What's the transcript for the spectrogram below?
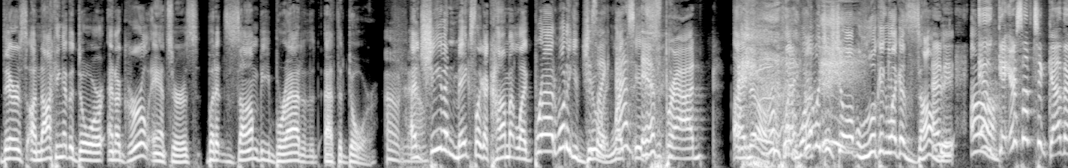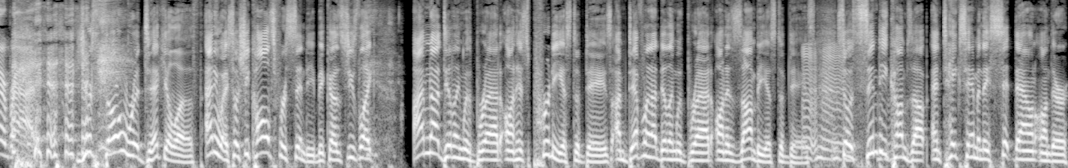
There's a knocking at the door and a girl answers, but it's zombie Brad at the, at the door. Oh no. And she even makes like a comment like, Brad, what are you She's doing? like, as it's- if Brad. I know. Like, why would you show up looking like a zombie? Ah. Ew, get yourself together, Brad. You're so ridiculous. Anyway, so she calls for Cindy because she's like, I'm not dealing with Brad on his prettiest of days. I'm definitely not dealing with Brad on his zombiest of days. Mm-hmm. So Cindy comes up and takes him and they sit down on their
